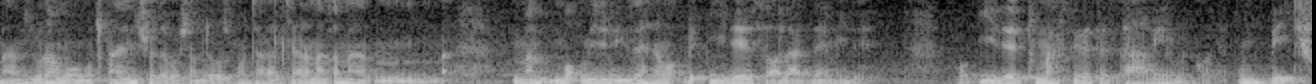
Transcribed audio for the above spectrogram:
منظورم و مطمئن شده باشم درست منتقل کردم. مثلا من, من می‌دونی ذهن ما به ایده اصالت نمیده. خب ایده تو مسیر تست تغییر می‌کنه. اون بکر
